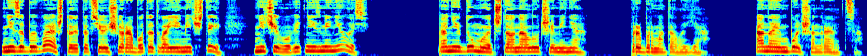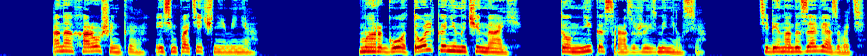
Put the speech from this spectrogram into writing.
Не забывай, что это все еще работа твоей мечты, ничего ведь не изменилось. Они думают, что она лучше меня, пробормотала я. Она им больше нравится. Она хорошенькая и симпатичнее меня. Марго, только не начинай. Тон Ника сразу же изменился. Тебе надо завязывать.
